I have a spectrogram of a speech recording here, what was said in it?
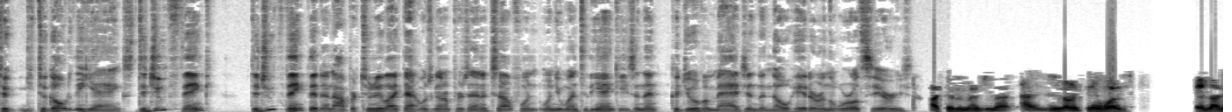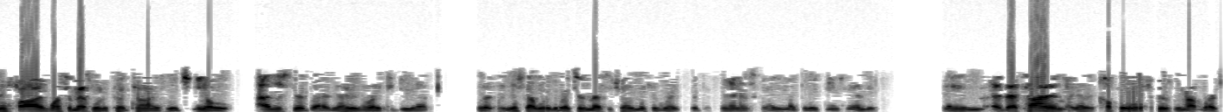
to to go to the Yanks, did you think did you think that an opportunity like that was going to present itself when, when you went to the Yankees? And then could you have imagined the no hitter in the World Series? I couldn't imagine that. I, you know, the thing was, in '95, once the Mets wanted to cut ties, which you know, I understood that. I had the right to do that. But I guess I wanted to go back to the Mets to try to make it right with the fans because I didn't like the way things ended. And at that time, I had a couple of offers, but not much.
